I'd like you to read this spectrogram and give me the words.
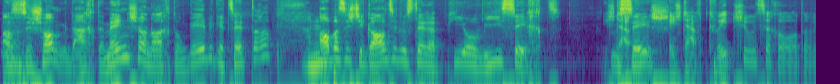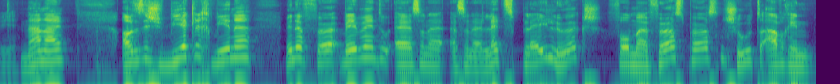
also es ist schon mit echten Menschen und echter Umgebung etc. Mhm. Aber es ist die ganze Zeit aus dieser POV-Sicht. Ist der, ist der auf Twitch rausgekommen oder wie? Nein, nein. Aber es ist wirklich wie, eine, wie, eine, wie wenn du äh, so eine, so eine Let's Play schaust vom First-Person-Shooter, einfach in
